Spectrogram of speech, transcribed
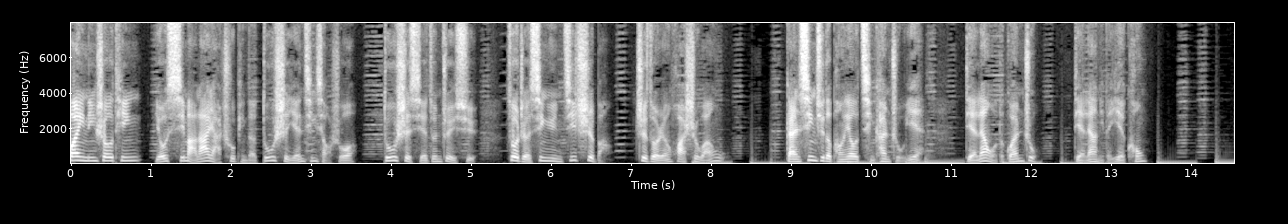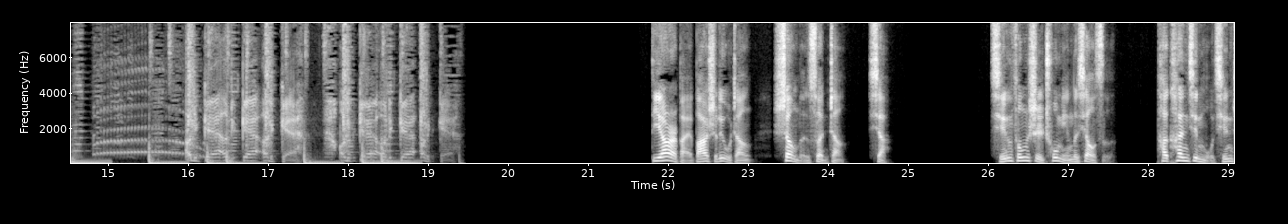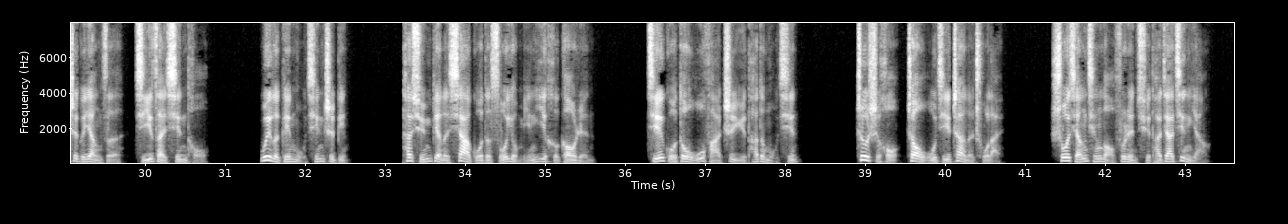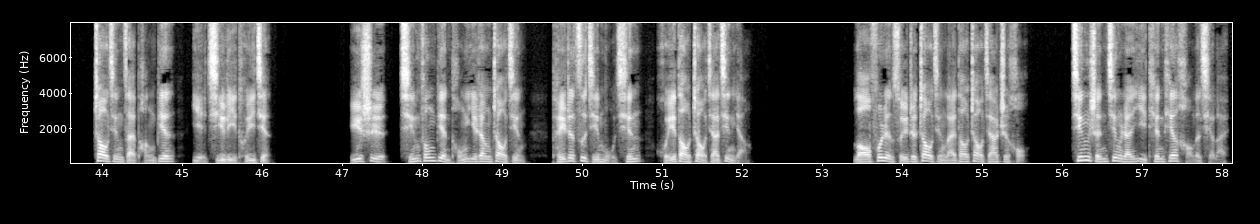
欢迎您收听由喜马拉雅出品的都市言情小说《都市邪尊赘婿》，作者：幸运鸡翅膀，制作人：画师玩舞。感兴趣的朋友，请看主页，点亮我的关注，点亮你的夜空。第二百八十六章上门算账下。秦风是出名的孝子。他看见母亲这个样子，急在心头。为了给母亲治病，他寻遍了夏国的所有名医和高人，结果都无法治愈他的母亲。这时候，赵无极站了出来，说想请老夫人去他家静养。赵静在旁边也极力推荐，于是秦风便同意让赵静陪着自己母亲回到赵家静养。老夫人随着赵静来到赵家之后。精神竟然一天天好了起来，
